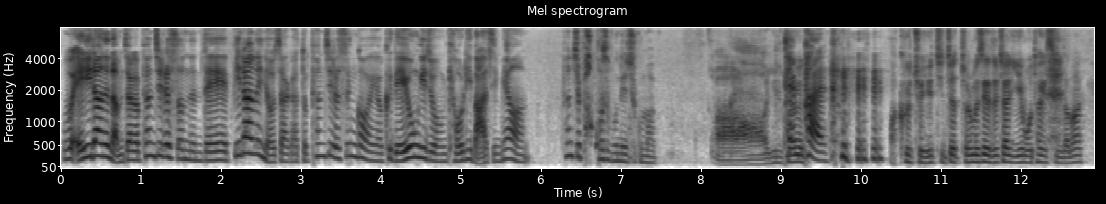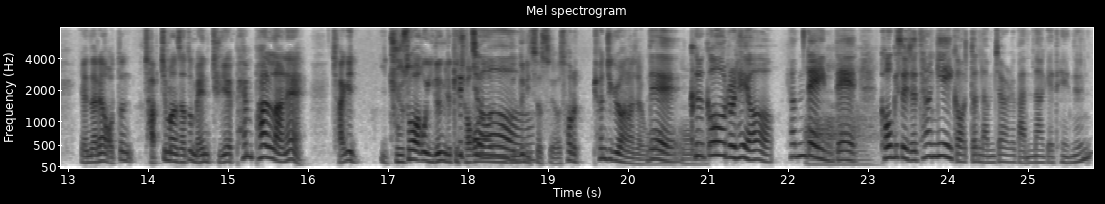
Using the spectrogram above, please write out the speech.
뭐 A라는 남자가 편지를 썼는데 B라는 여자가 또 편지를 쓴 거예요. 그 내용이 좀 결이 맞으면 편지를 바꿔서 보내주고 막 아, 일종의 펜팔. 아, 그렇죠. 이게 진짜 젊은 세대들 잘 이해 못 하겠습니다만 옛날에는 어떤 잡지만 사도 맨 뒤에 펜팔란에 자기 이 주소하고 이름 이렇게 그쵸. 적어놓은 분들이 있었어요. 서로 편지 교환하자고. 네, 어. 그거를 해요. 현대인데 아. 거기서 이제 창희가 어떤 남자를 만나게 되는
